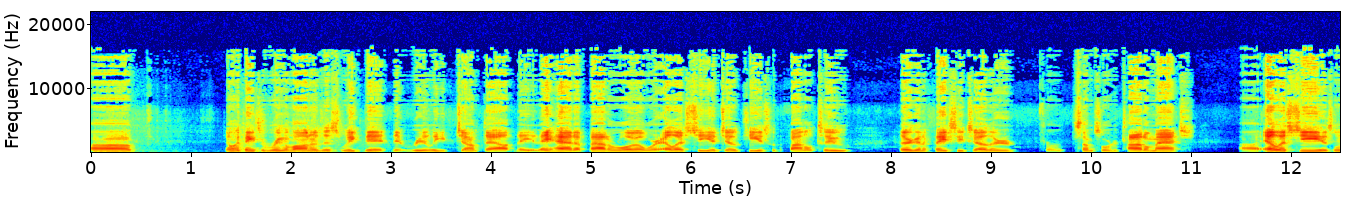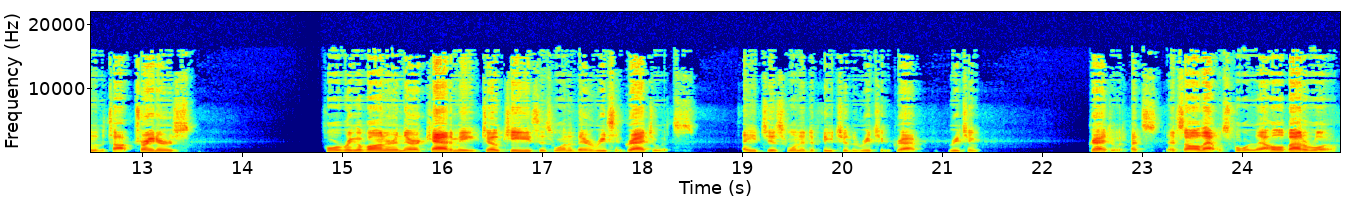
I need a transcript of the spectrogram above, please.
Uh, the only things in Ring of Honor this week that, that really jumped out, they, they had a battle royal where LSG and Joe Keys were the final two. They're going to face each other for some sort of title match. Uh, LSG is one of the top trainers for Ring of Honor in their academy. Joe Keys is one of their recent graduates. They just wanted to feature the reaching, gra- reaching graduate. That's that's all that was for. That whole battle royal.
